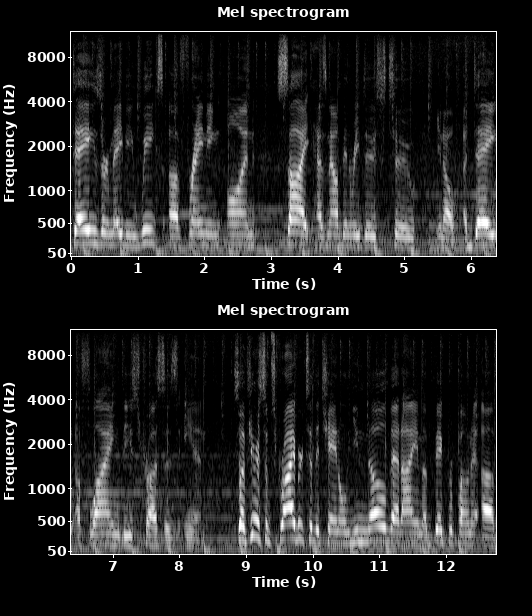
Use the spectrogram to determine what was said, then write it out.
days or maybe weeks of framing on site has now been reduced to, you know, a day of flying these trusses in. So if you're a subscriber to the channel, you know that I am a big proponent of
